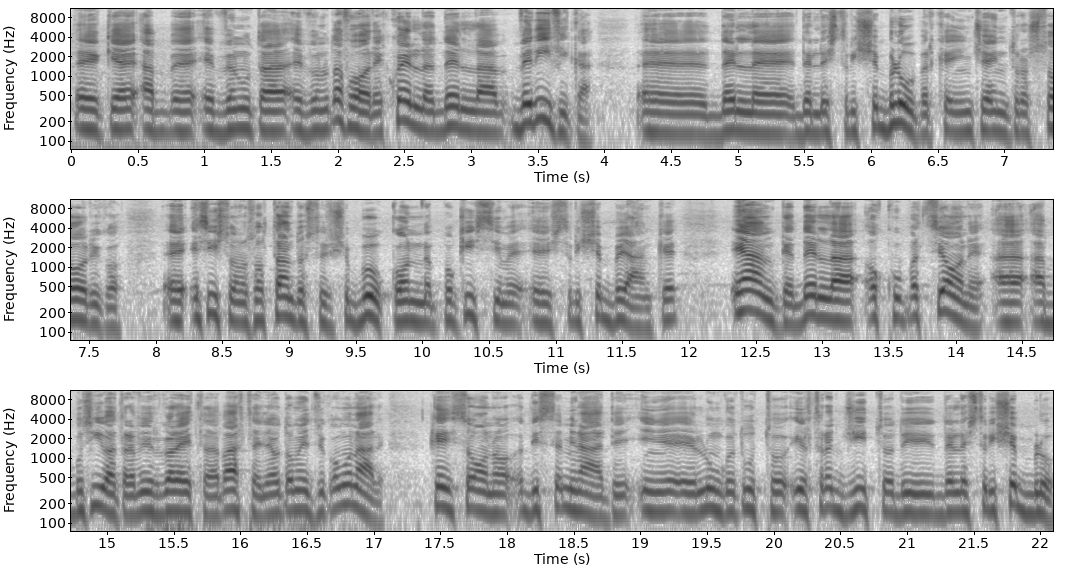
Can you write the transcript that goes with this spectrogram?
che è venuta, è venuta, fuori è quella della verifica delle, delle, strisce blu perché in centro storico esistono soltanto strisce blu con pochissime strisce bianche e anche dell'occupazione eh, abusiva tra virgolette da parte degli automezzi comunali che sono disseminati in, eh, lungo tutto il tragitto di, delle strisce blu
